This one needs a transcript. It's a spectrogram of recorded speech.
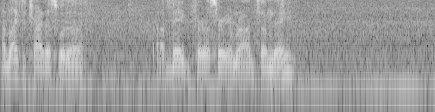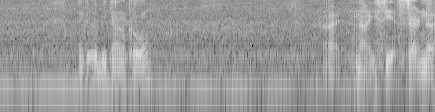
I'd like to try this with a a big ferrocerium rod someday. I think it would be kind of cool. Alright, now you see it's starting to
